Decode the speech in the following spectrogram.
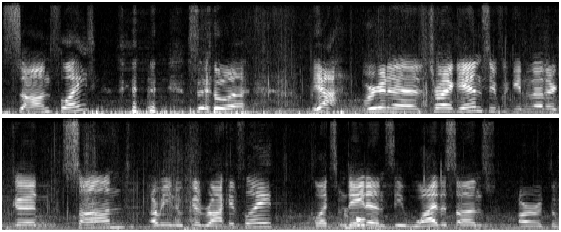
sonde flight. so uh, yeah, we're gonna try again, see if we get another good sonde, I mean a good rocket flight, collect some data and see why the sondes are the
